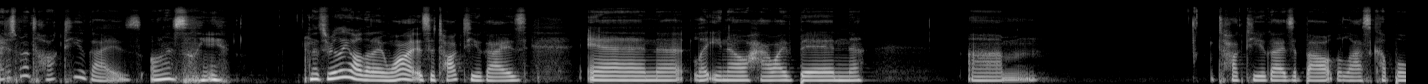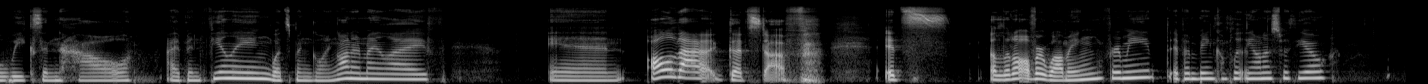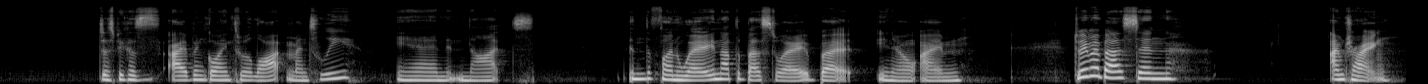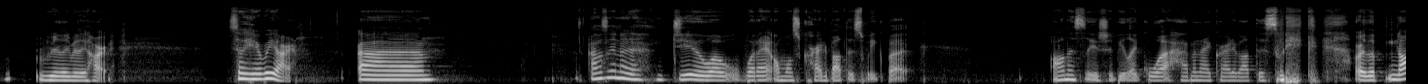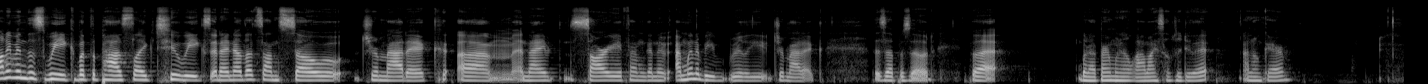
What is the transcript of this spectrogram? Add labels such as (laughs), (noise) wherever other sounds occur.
I just want to talk to you guys, honestly. (laughs) That's really all that I want is to talk to you guys and uh, let you know how I've been. Um, talk to you guys about the last couple weeks and how I've been feeling, what's been going on in my life, and all of that good stuff. (laughs) It's a little overwhelming for me, if I'm being completely honest with you just because I've been going through a lot mentally and not in the fun way, not the best way, but you know, I'm doing my best and I'm trying really, really hard. So here we are. Um, I was gonna do a, what I almost cried about this week, but honestly, it should be like, what haven't I cried about this (laughs) week? or the not even this week, but the past like two weeks. And I know that sounds so dramatic. Um, and I'm sorry if I'm gonna I'm gonna be really dramatic this episode, but whatever, I'm gonna allow myself to do it. I don't care.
